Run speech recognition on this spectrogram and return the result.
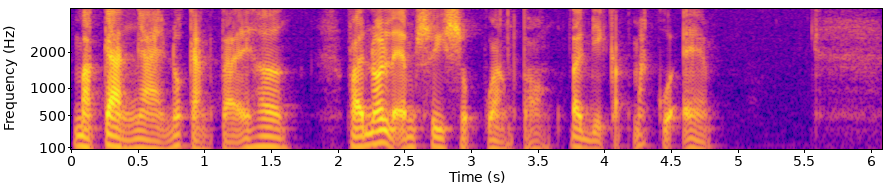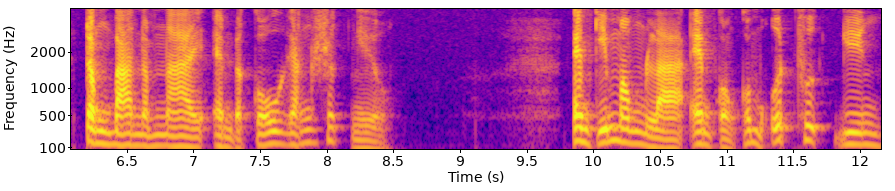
Mà càng ngày nó càng tệ hơn. Phải nói là em suy sụp hoàn toàn, tại vì cặp mắt của em. Trong ba năm nay em đã cố gắng rất nhiều. Em chỉ mong là em còn có một ít phước duyên,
